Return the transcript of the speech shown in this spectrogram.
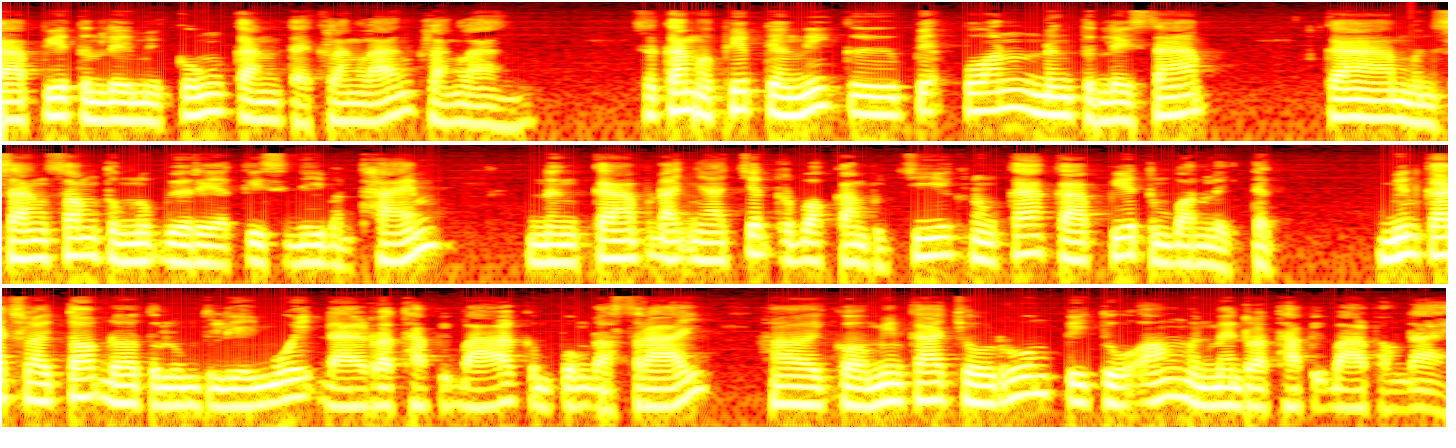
ការពារទន្លេមេគង្គកាន់តែខ្លាំងឡើងខ្លាំងឡើង សកម្មភាពទាំងនេះគឺពាក់ព័ន្ធនឹងទន្លេសាប ការមិនសាងសង់ទំនប់វារីអគ្គិសនីបន្ថែម និងការបដិញ្ញាចិត្តរបស់កម្ពុជាក្នុងការការពារតំបន់លិចទឹក មានការឆ្លើយតបដ៏ទូលំទូលាយមួយដែលរដ្ឋាភិបាលកំពុងដោះស្រាយហើយក៏មានការចូលរួមពីតួអង្គមិនមែនរដ្ឋាភិបាលផងដែរ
